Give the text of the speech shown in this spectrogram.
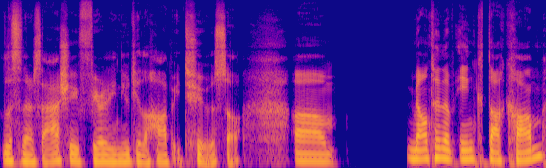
listeners are actually fairly new to the hobby too. So, um, mountainofink.com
